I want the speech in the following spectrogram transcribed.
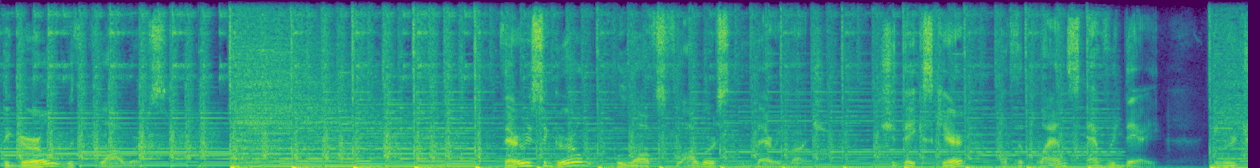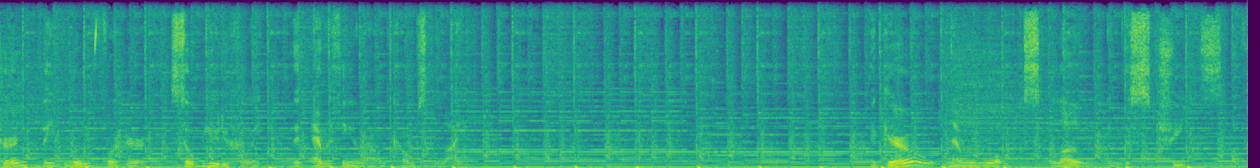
The Girl with Flowers There is a girl who loves flowers very much. She takes care of the plants every day. In return, they bloom for her so beautifully that everything around comes to life. A girl never walks alone in the streets of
